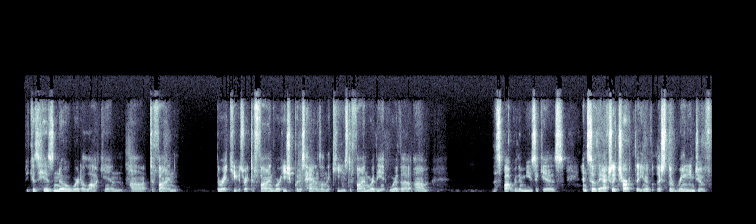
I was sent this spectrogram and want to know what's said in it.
because his know where to lock in uh, to find the right cues, right? To find where he should put his hands on the keys, to find where the where the um, the spot where the music is. And so they actually chart the you know just the range of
